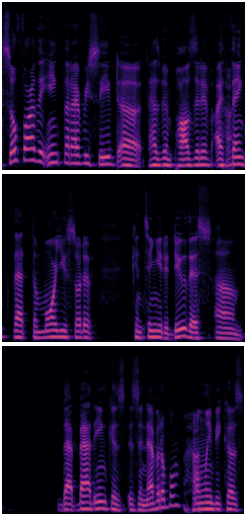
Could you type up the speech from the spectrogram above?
so far the ink that I've received uh has been positive. I Uh-huh. think that the more you sort of continue to do this, um, that bad ink is is inevitable. Uh-huh. Only because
